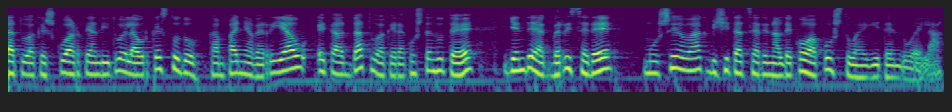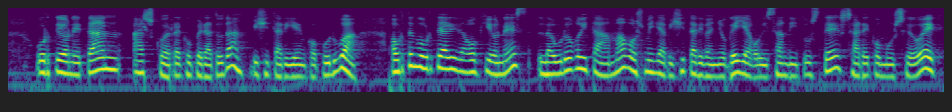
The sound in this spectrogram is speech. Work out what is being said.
Datuak eskuartean dituela aurkeztu du kanpaina berri hau eta datuak erakusten dute jendeak berriz ere museoak bisitatzearen aldeko apustua egiten duela. Urte honetan asko errekuperatu da bisitarien kopurua. Aurtengo urteari dagokionez, laurogeita ama mila bisitari baino gehiago izan dituzte sareko museoek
